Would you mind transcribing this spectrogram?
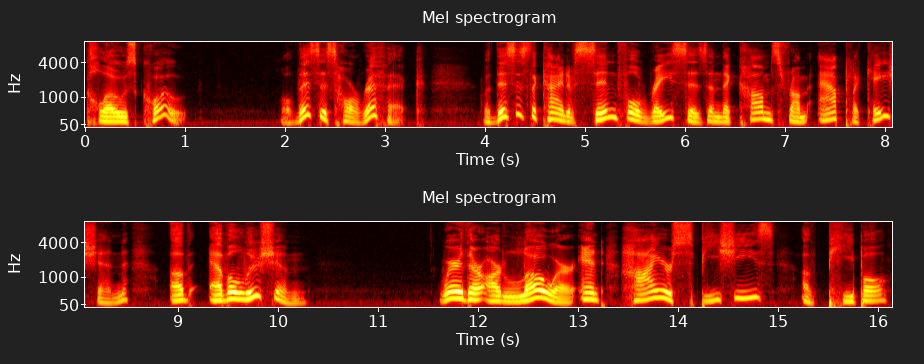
Close quote. Well, this is horrific. But this is the kind of sinful racism that comes from application of evolution, where there are lower and higher species of people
